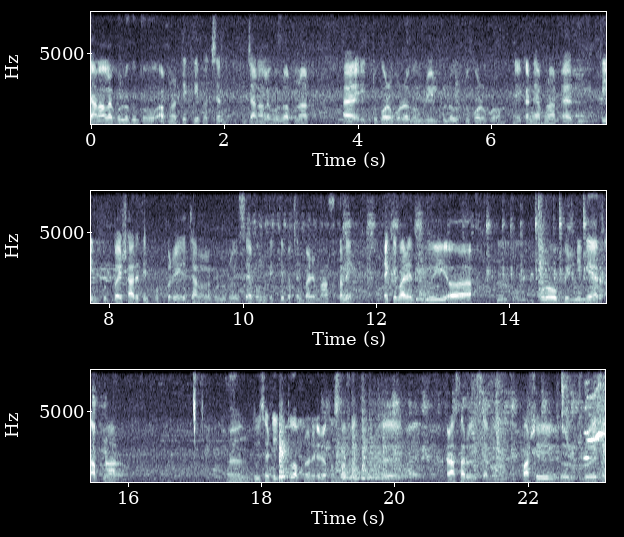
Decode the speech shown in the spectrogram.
জানালাগুলো কিন্তু আপনার দেখতেই পাচ্ছেন, জানালাগুলো আপনার একটু বড় বড় এবং গ্রিলগুলো একটু বড় বড়। এখানে আপনার তিন ফুট বাই সাড়ে তিন ফুট করে জানালাগুলো রয়েছে এবং দেখতে পাচ্ছেন বাড়ির মাঝখানে একেবারে দুই পুরো বিল্ডিংয়ের আপনার দুই সাইডে কিন্তু আপনার এরকমভাবে রাস্তা রয়েছে এবং পাশেই রয়েছে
